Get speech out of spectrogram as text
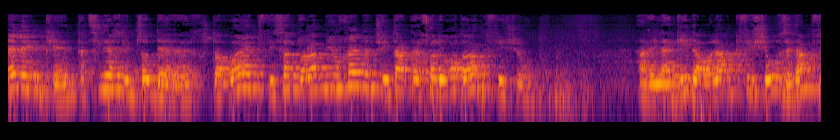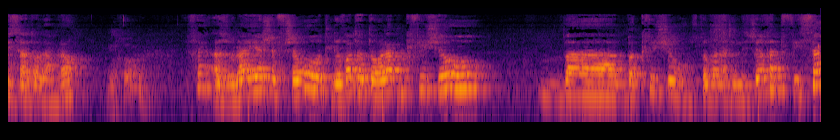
אלא אם כן תצליח למצוא דרך שאתה רואה תפיסת עולם מיוחדת שאיתה אתה יכול לראות עולם כפי שהוא. הרי להגיד העולם כפי שהוא זה גם תפיסת עולם, לא? נכון. יפה, אז אולי יש אפשרות לראות את העולם כפי שהוא בכפי שהוא. זאת אומרת, שיש לך תפיסה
